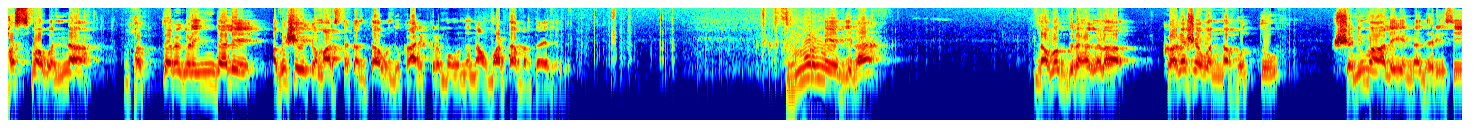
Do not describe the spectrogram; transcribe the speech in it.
ಭಸ್ಮವನ್ನ ಭಕ್ತರುಗಳಿಂದಲೇ ಅಭಿಷೇಕ ಮಾಡಿಸ್ತಕ್ಕಂಥ ಒಂದು ಕಾರ್ಯಕ್ರಮವನ್ನು ನಾವು ಮಾಡ್ತಾ ಬರ್ತಾ ಇದ್ದೇವೆ. ಮೂರನೇ ದಿನ ನವಗ್ರಹಗಳ ಕಳಶವನ್ನ ಹೊತ್ತು ಶನಿಮಾಲೆಯನ್ನು ಧರಿಸಿ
